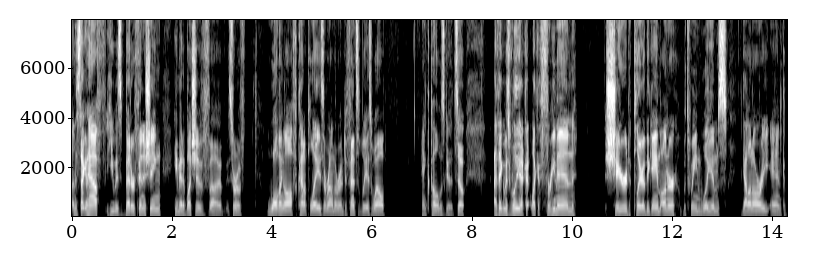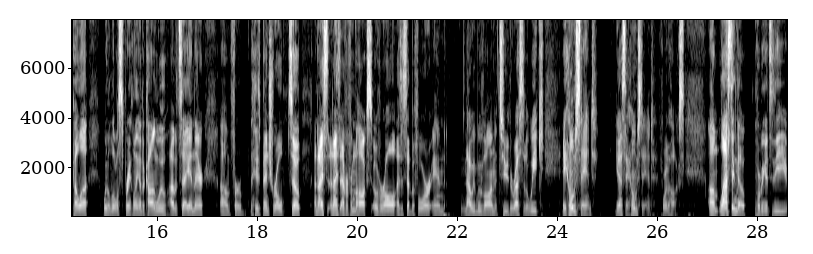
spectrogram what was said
in the second half, he was better finishing. He made a bunch of uh, sort of walling off kind of plays around the rim defensively as well, and Capela was good. So I think it was really like a, like a three man shared player of the game honor between Williams, Gallinari, and Capela, with a little sprinkling of Okongwu, I would say, in there um, for his bench role. So a nice a nice effort from the Hawks overall, as I said before. And now we move on to the rest of the week. A homestand, yes, a homestand for the Hawks. Um, last thing though, before we get to the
